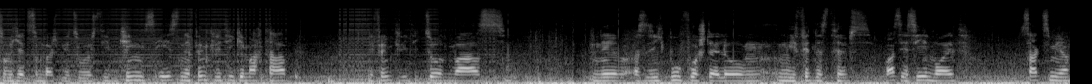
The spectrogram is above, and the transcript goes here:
so wie ich jetzt zum Beispiel zu Stephen Kings Essen eine Filmkritik gemacht habe, eine Filmkritik zu irgendwas, eine also nicht Buchvorstellung, irgendwie Fitness-Tipps, was ihr sehen wollt, sagt es mir.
